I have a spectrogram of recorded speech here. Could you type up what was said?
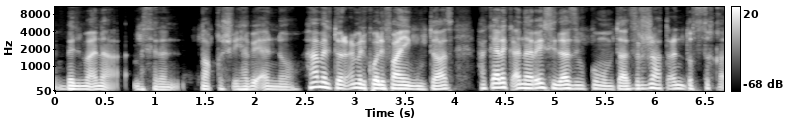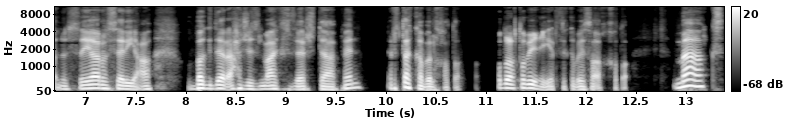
بالمعنى مثلا تناقش فيها بأنه هاملتون عمل qualifying ممتاز حكى لك أنا race ي لازم يكون ممتاز رجعت عنده الثقة إنه السيارة سريعة وبقدر أحجز ماكس فيرستابن ارتكب الخطأ وضع طبيعي يرتكب اي خطا ماكس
